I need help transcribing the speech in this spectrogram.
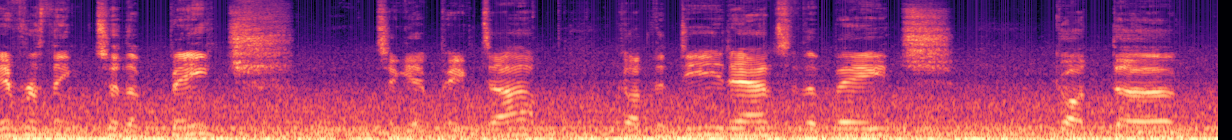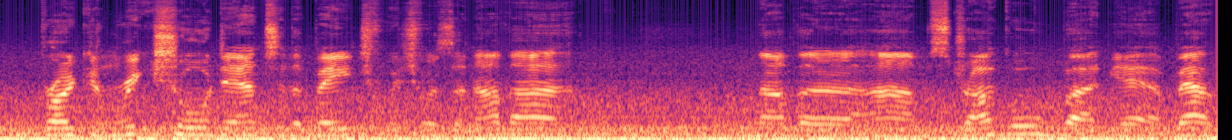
everything to the beach to get picked up, got the deer down to the beach, got the broken rickshaw down to the beach, which was another another um, struggle. But yeah, about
